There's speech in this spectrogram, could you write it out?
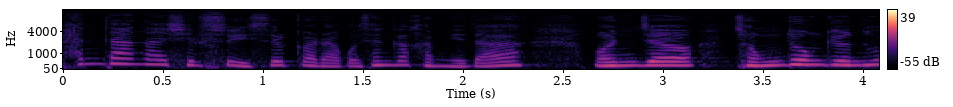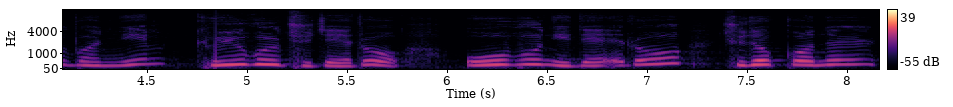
판단하실 수 있을 거라고 생각합니다. 먼저 정동균 후보님 교육을 주제로 5분 이내로 주도권을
